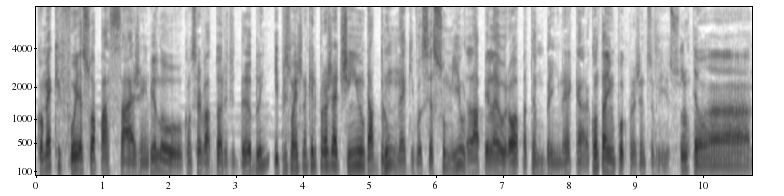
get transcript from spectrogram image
Como é que foi a sua passagem pelo Conservatório de Dublin e principalmente naquele projetinho da Drum, né, que você assumiu lá pela Europa também, né, cara? Conta aí um pouco pra gente sobre isso. Então, a.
